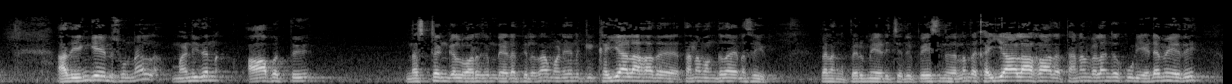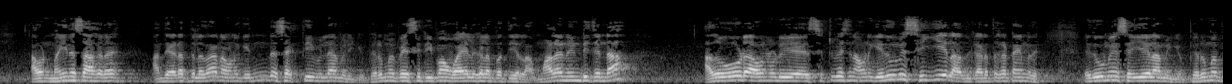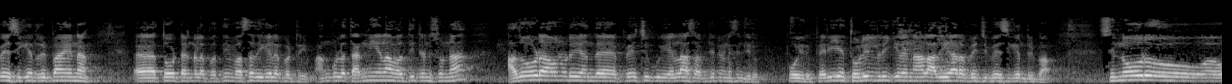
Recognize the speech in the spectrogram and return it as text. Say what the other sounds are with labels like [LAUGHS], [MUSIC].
அது எங்கே என்று சொன்னால் மனிதன் ஆபத்து நஷ்டங்கள் வருகின்ற இடத்துல தான் மனிதனுக்கு கையாலாகாத தனம் அங்கதான் என்ன செய்யும்? விளங்கு பெருமை அடித்தது பேசினதெல்லாம் அந்த கையாலாகாத தனம் விளங்கக்கூடிய இடமே எது? அவன் மைனஸ் ஆகிற அந்த இடத்துல தான் அவனுக்கு எந்த சக்தியும் இல்லாமல் இருக்கும் பெருமை பேசிட்டு இருப்பான் வயல்களை பற்றியெல்லாம் மழை நின்றுச்சுண்டா அதோடு அவனுடைய சுச்சுவேஷன் அவனுக்கு எதுவுமே செய்யல. அதுக்கு அடுத்த கட்டம் என்னது? எதுவுமே செய்யலாமிக்கும் பெருமை பேசிக்கிட்டு இருப்பான் என்ன? தோட்டங்களை பற்றியும் வசதிகளை பற்றியும். அங்குள்ள தண்ணியெல்லாம் வத்திட்டேன்னு சொன்னால் அதோடு அவனுடைய அந்த பேச்சுக்குரிய எல்லா சப்ஜெக்டும் என்ன செஞ்சிடும் போயிடும் பெரிய தொழில் இருக்கிறனால அதிகார பேச்சு பேசிக்கிட்டு இருப்பான். சின்ன ஒரு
